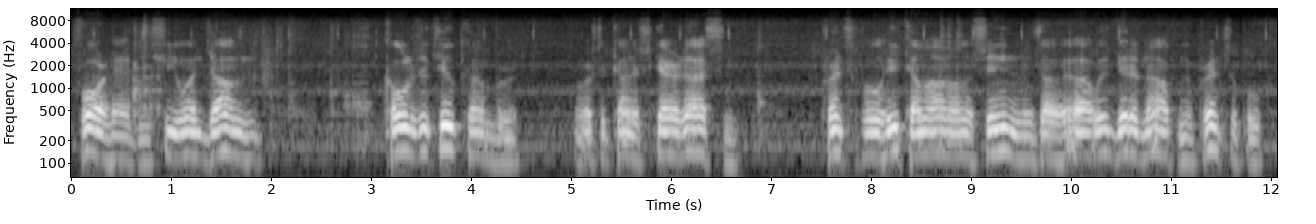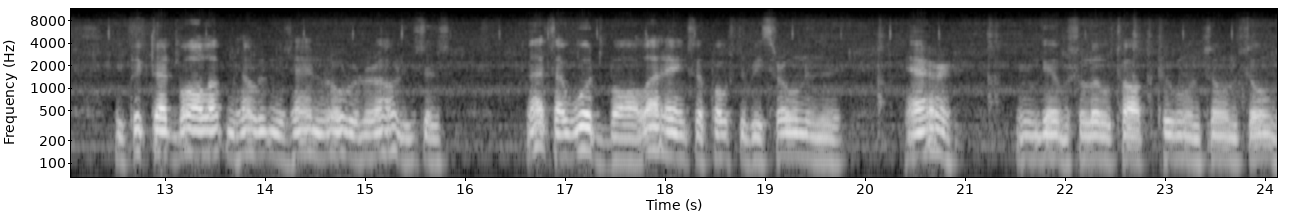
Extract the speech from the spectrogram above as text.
forehead and she went down cold as a cucumber. Of course, it kind of scared us. And principal, he come out on the scene and he oh, thought, yeah, we get it now from the principal. He picked that ball up and held it in his hand and rolled it around. He says, that's a wood ball. That ain't supposed to be thrown in the air. And gave us a little talk to and so and so.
